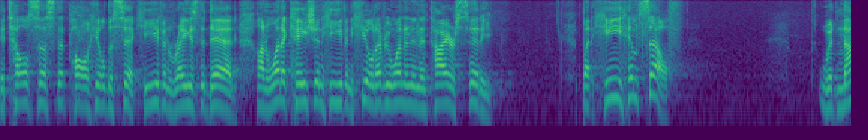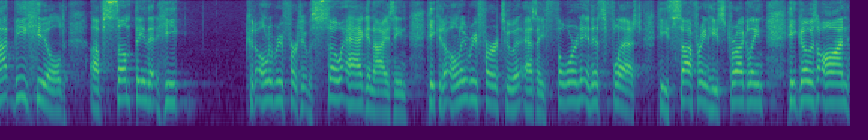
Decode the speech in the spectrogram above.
it tells us that Paul healed the sick. He even raised the dead. On one occasion, he even healed everyone in an entire city. But he himself would not be healed of something that he could only refer to, it was so agonizing, he could only refer to it as a thorn in his flesh. He's suffering, he's struggling. He goes on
